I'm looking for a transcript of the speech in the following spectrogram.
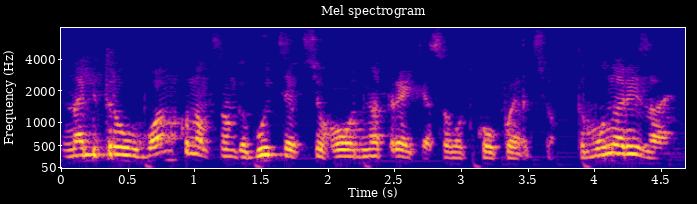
На літрову банку нам знадобиться всього 1 третя солодкого перцю, тому нарізаємо.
